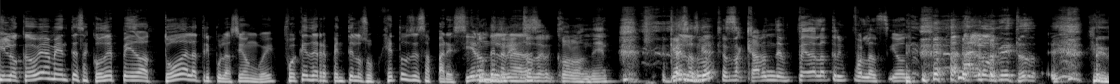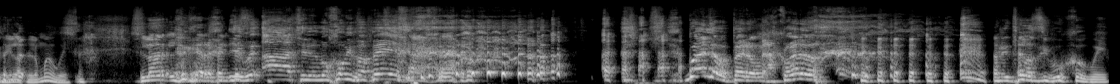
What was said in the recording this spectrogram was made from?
Y lo que obviamente sacó de pedo a toda la tripulación, güey, fue que de repente los objetos desaparecieron de la Los gritos nada. del coronel. ¿Qué? ¿Los qué? que sacaron de pedo a la tripulación. A los gritos. Soy la pluma, güey. Lo, lo que de repente. Y güey, ah, se me mojó mi papel. Bueno, pero me acuerdo. Ahorita los dibujo, güey.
